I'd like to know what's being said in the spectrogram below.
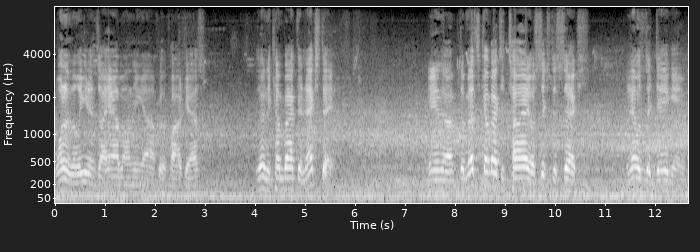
one of the lead-ins I have on the, uh, for the podcast. Then they come back the next day and uh, the Mets come back to tie. It was six to six, and that was the day game.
